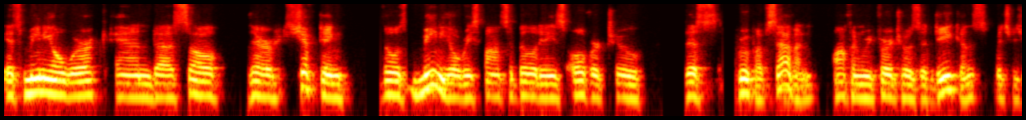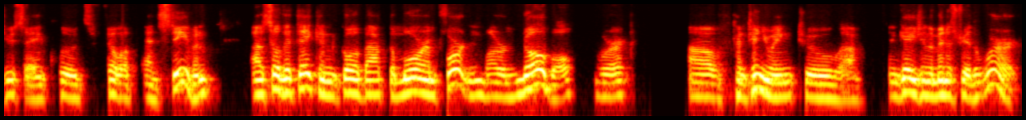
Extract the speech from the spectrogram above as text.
it's menial work. And uh, so they're shifting those menial responsibilities over to this group of seven often referred to as the deacons which as you say includes philip and stephen uh, so that they can go about the more important more noble work of continuing to uh, engage in the ministry of the word.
